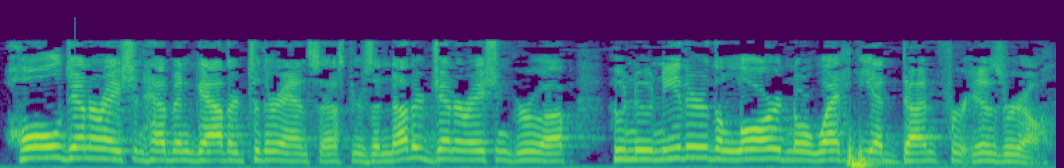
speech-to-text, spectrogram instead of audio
whole generation had been gathered to their ancestors. Another generation grew up who knew neither the Lord nor what he had done for Israel.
